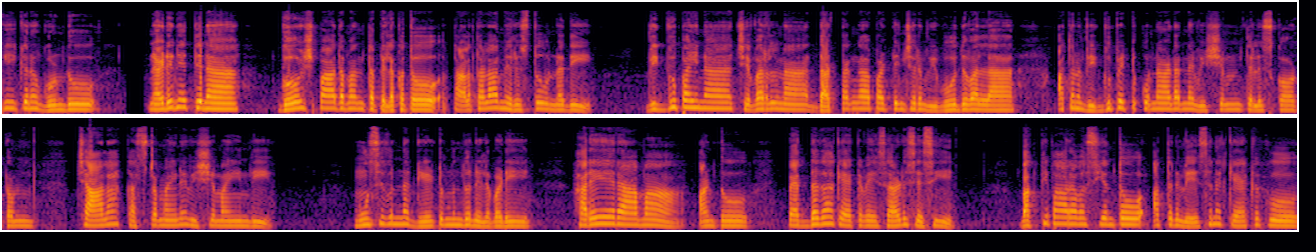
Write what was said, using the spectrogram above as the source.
గీకిన గుండు నడినెత్తిన గోష్పాదమంత పిలకతో తళతళా మెరుస్తూ ఉన్నది. విగ్గుపైన చివర్లన దట్టంగా పట్టించిన విభూది వల్ల అతను విగ్గు పెట్టుకున్నాడన్న విషయం తెలుసుకోవటం చాలా కష్టమైన విషయమైంది. మూసి ఉన్న గేటు ముందు నిలబడి హరే రామ అంటూ పెద్దగా కేకవేశాడు శశి. భక్తి పారవస్యంతో అతను వేసిన కేకకు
